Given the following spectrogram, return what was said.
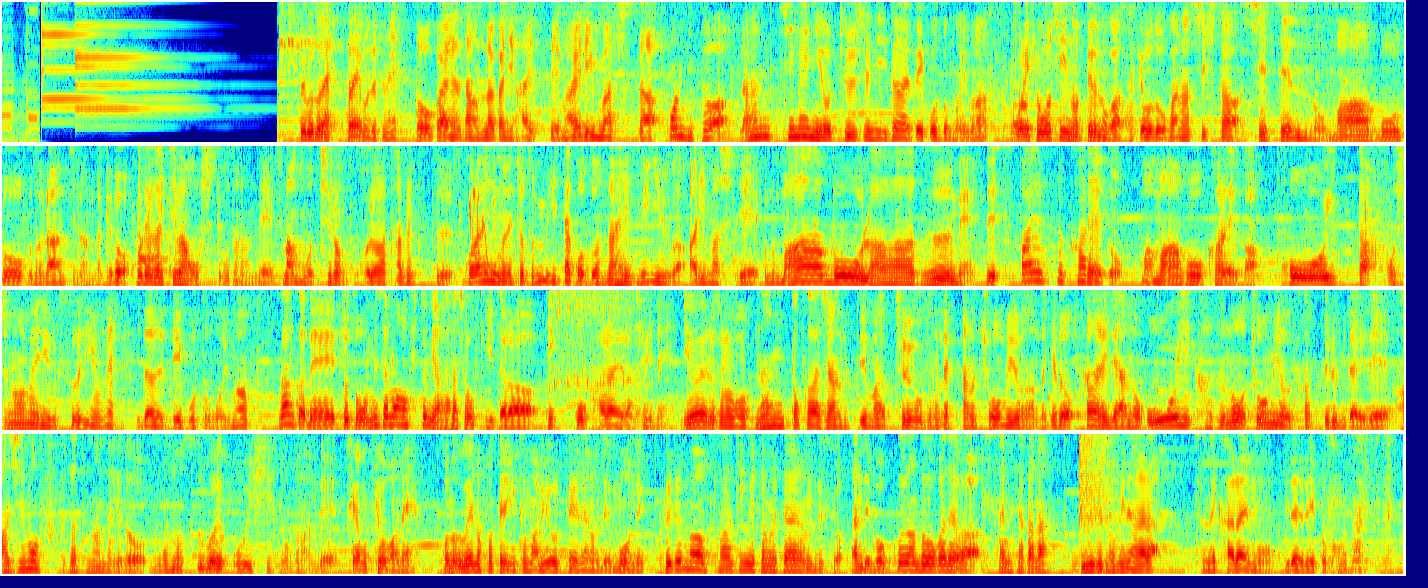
ということで、ただいまですね、東海園さんの中に入ってまいりました。本日はランチメニューを中心にいただいていこうと思います。これ表紙に載ってるのが先ほどお話しした四川の麻婆豆腐のランチなんだけど、これが一番推しってことなんで、まあもちろんこれは食べつつ、ここら辺にもね、ちょっと見たことないメニューがありまして、この麻婆ラーズー麺で、スパイスカレーと、まあ麻婆カレーがこういった推しのメニュー数品をねいただいていこうと思います。なんかねちょっとお店の人に話を聞いたら結構辛いらしいね。いわゆるそのなんとかジャンっていう、まあ、中国のねあの調味料なんだけどかなりねあの多い数の調味料を使ってるみたいで味も複雑なんだけどものすごい美味しいってことなんでしかも今日はねこの上のホテルに泊まる予定なのでもうね車をパーキングに止めてあるんですよ。なんで僕の動画では久々かな。ビール飲みながらちょっとね辛いもんいただいていこうと思います。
